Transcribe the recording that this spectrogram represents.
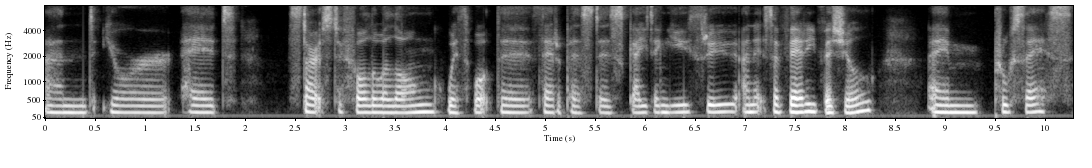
and your head starts to follow along with what the therapist is guiding you through, and it's a very visual, um, process.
